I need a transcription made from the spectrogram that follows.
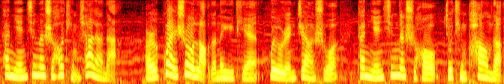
他年轻的时候挺漂亮的；而怪兽老的那一天，会有人这样说：他年轻的时候就挺胖的。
